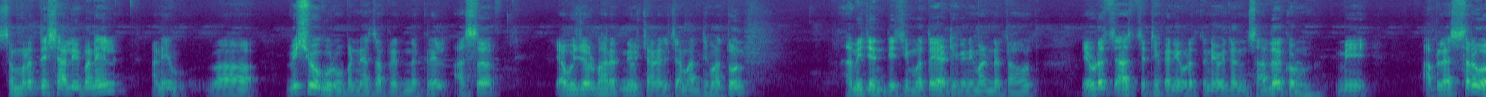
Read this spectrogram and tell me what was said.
समृद्धशाली बनेल आणि विश्वगुरू बनण्याचा प्रयत्न करेल असं या उज्ज्वल भारत न्यूज चॅनलच्या माध्यमातून आम्ही जनतेची मतं या ठिकाणी मांडत आहोत. एवढंच आजच्या ठिकाणी वृत्तनिवेदन सादर करून मी आपल्या सर्व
